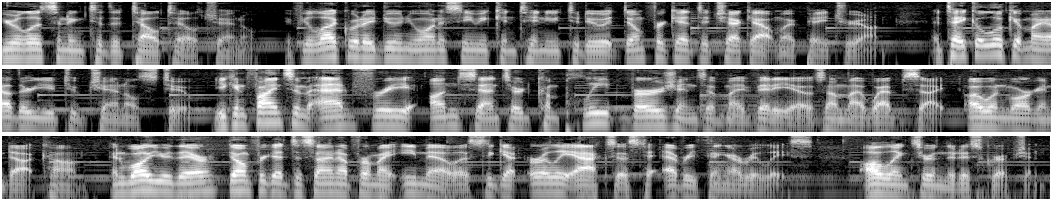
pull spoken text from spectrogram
You're listening to the Telltale channel. If you like what I do and you want to see me continue to do it, don't forget to check out my Patreon. And take a look at my other YouTube channels too. You can find some ad free, uncensored, complete versions of my videos on my website, owenmorgan.com. And while you're there, don't forget to sign up for my email list to get early access to everything I release. All links are in the description.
